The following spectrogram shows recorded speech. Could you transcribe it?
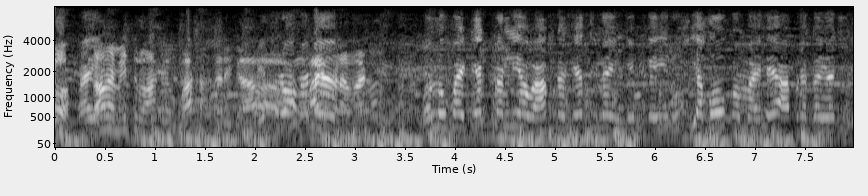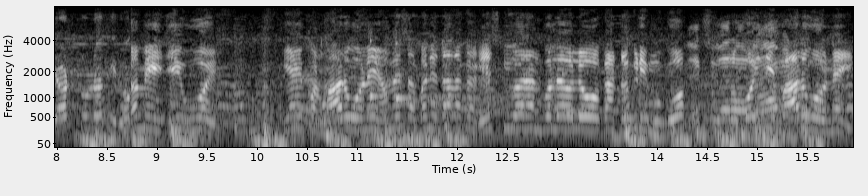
કરી તમે મિત્રો, આવા ભાષણ કરી માટે. બલ્લુભાઈ ટ્રેક્ટર લઈ આવે આપણે ખેતી લઈને કેમ કે એ રૂપિયા બહુ કમાય છે આપણે કઈ હજી જડતું નથી. તમે જીવ હોય ક્યાંય પણ મારવો નહીં. હંમેશા બને તારા કઈ રેસ્ક્યુ વાળાને બોલાવો લેવો કાં તગડી મૂકો તો કોઈ દી મારવો નહીં.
